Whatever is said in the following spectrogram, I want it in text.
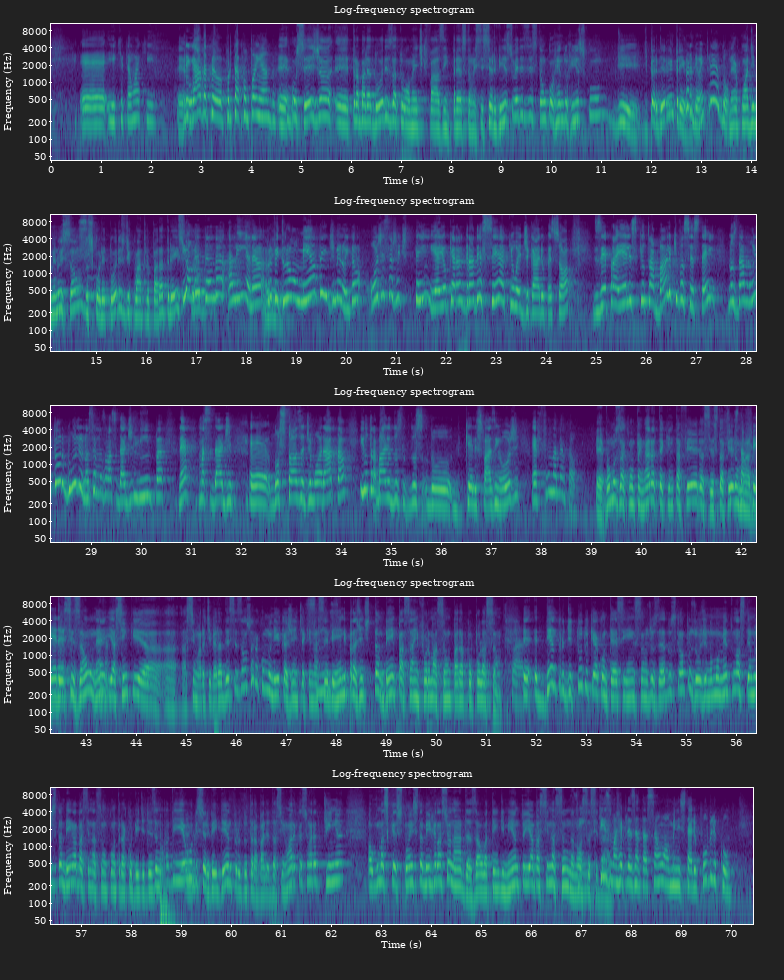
é, e que estão aqui é, Obrigada por, por estar acompanhando. É, ou seja, é, trabalhadores atualmente que fazem, prestam esse serviço, eles estão correndo risco de, de perder o emprego. Perder o emprego. Né, com a diminuição Sim. dos coletores de quatro para três. E aumentando a, a linha, né? A, a prefeitura linha. aumenta e diminui. Então, hoje, se a gente tem, e aí eu quero agradecer aqui o Edgar e o pessoal dizer para eles que o trabalho que vocês têm nos dá muito orgulho. Nós temos uma cidade limpa, né? uma cidade é, gostosa de morar tal, e o trabalho dos, dos, do, que eles fazem hoje é fundamental. É, vamos acompanhar até quinta-feira, sexta-feira, sexta uma decisão, né? Uhum. E assim que a, a, a, senhora tiver a decisão, a senhora comunica a gente aqui sim, na CBN para a gente também passar a informação para a população. Claro. É, é, dentro de tudo que acontece em São José dos Campos, hoje, no momento, nós temos também a vacinação contra a Covid-19 e eu uhum. observei dentro do trabalho da senhora que a senhora tinha algumas questões também relacionadas ao atendimento e à vacinação na Sim, nossa cidade. Fiz uma representação ao Ministério Público,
